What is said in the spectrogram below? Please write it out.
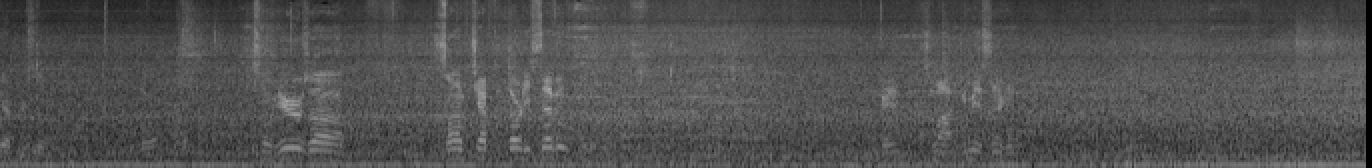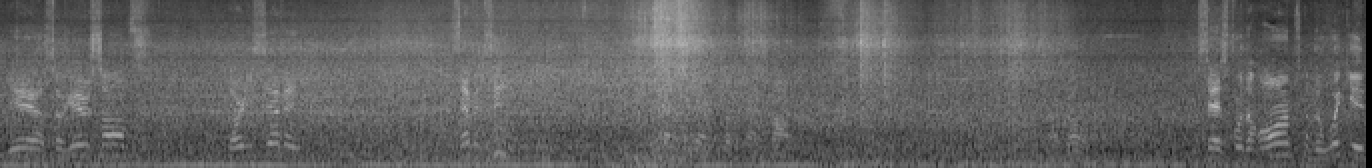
yeah, appreciate Yeah. So here's uh, Psalm chapter 37. Okay, it's locked. Give me a second. Yeah, so here's Psalms 37, 17. That's, It says, For the arms of the wicked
